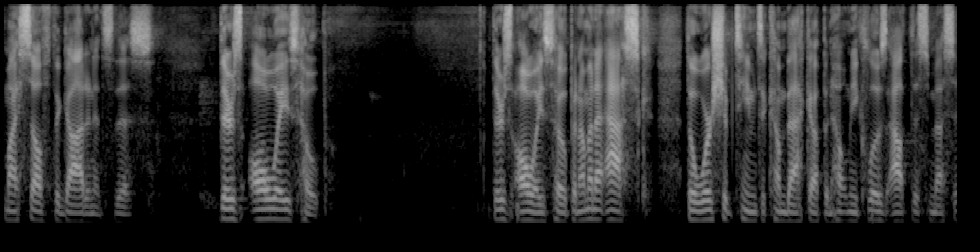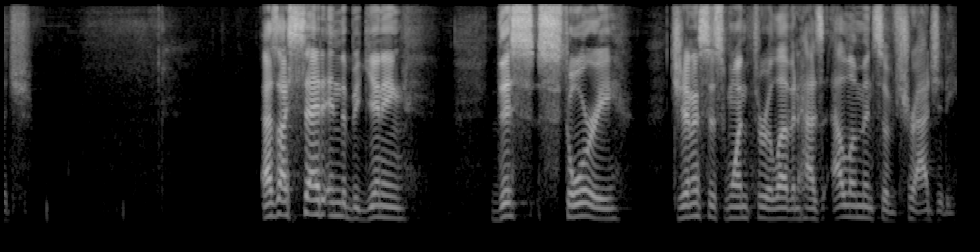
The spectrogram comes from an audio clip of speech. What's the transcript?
Myself the God, and it's this there's always hope. There's always hope. And I'm going to ask the worship team to come back up and help me close out this message. As I said in the beginning, this story, Genesis 1 through 11, has elements of tragedy.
